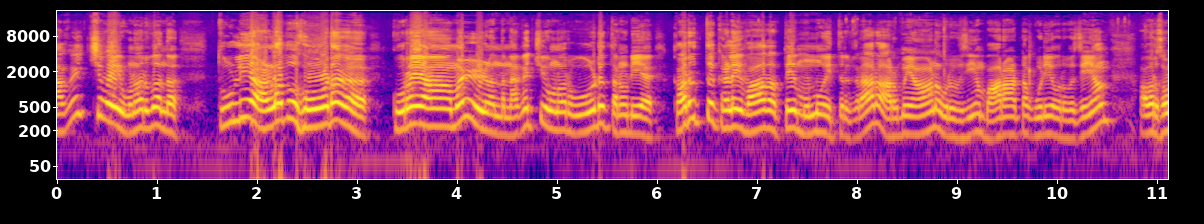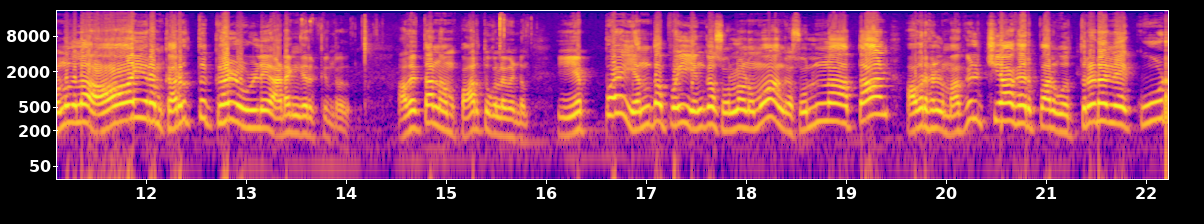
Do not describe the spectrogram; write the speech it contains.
நகைச்சுவை உணர்வு அந்த துளி அளவு கூட குறையாமல் அந்த நகைச்சுவை உணர்வோடு தன்னுடைய கருத்துக்களை வாதத்தை முன்வைத்திருக்கிறார். அருமையான ஒரு விஷயம் பாராட்டக்கூடிய ஒரு விஷயம். அவர் சொன்னதில் ஆயிரம் கருத்துக்கள் உள்ளே அடங்கியிருக்கின்றது. அதைத்தான் நாம் பார்த்து கொள்ள வேண்டும். எப்போ எந்த பொய் எங்கே சொல்லணுமோ அங்கே சொன்னாதான் அவர்கள் மகிழ்ச்சியாக இருப்பார். ஒரு திருடனை கூட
